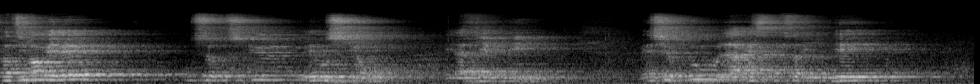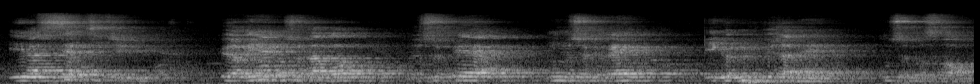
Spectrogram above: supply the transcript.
Sentiment mêlé où se bouscule l'émotion la fierté, mais surtout la responsabilité et la certitude que rien dans ce bas monde ne se perd ni ne se crée et que plus que jamais tout se transforme.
